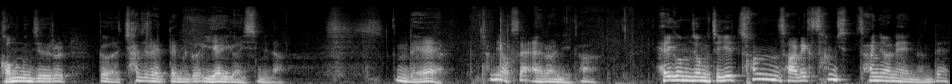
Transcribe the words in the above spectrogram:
검문제를 그 찾으려 했다는 그 이야기가 있습니다. 근데 참 역사 에러니까 해금 정책이 1434년에 했는데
